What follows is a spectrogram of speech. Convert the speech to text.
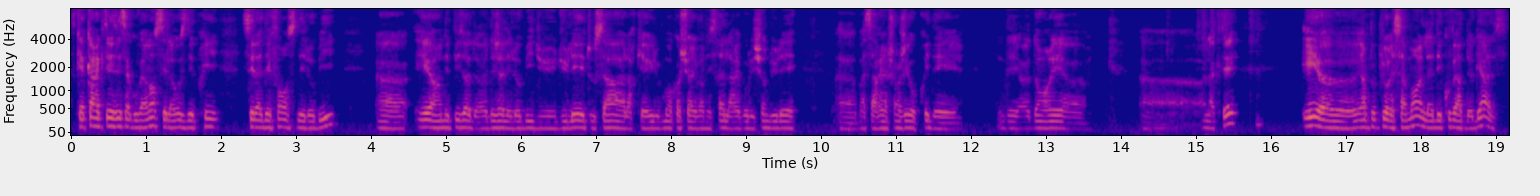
ce qui a caractérisé sa gouvernance, c'est la hausse des prix, c'est la défense des lobbies. Euh, et un épisode, euh, déjà les lobbies du, lait, tout ça, alors qu'il y a eu, moi quand je suis arrivé en Israël, la révolution du lait, euh, bah, ça n'a rien changé au prix des, denrées lactées. Et, et, un peu plus récemment, la découverte de gaz.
